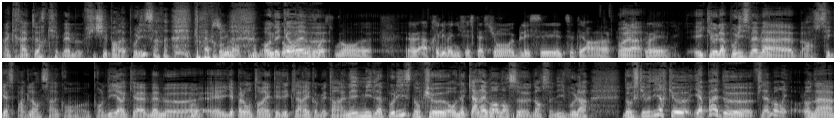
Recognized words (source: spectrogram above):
un, créateur qui est même fiché par la police. Absolument. on est quand même. On voit souvent euh, après les manifestations, euh, blessés, etc. Voilà. Ouais. Et que la police même a, alors c'est Gaspard Glantz hein, qu'on le dit, hein, qui a même euh, oh. il y a pas longtemps a été déclaré comme étant un ennemi de la police, donc on est carrément dans ce dans ce niveau-là. Donc ce qui veut dire que il n'y a pas de finalement on a,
